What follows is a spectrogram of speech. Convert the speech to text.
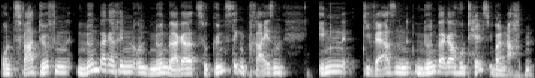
Und zwar dürfen Nürnbergerinnen und Nürnberger zu günstigen Preisen in diversen Nürnberger Hotels übernachten.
